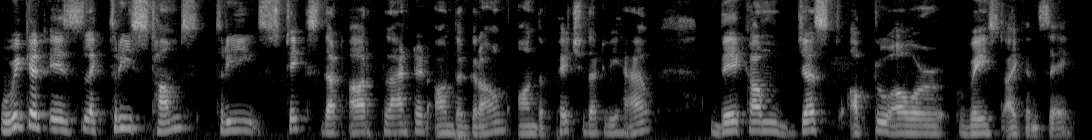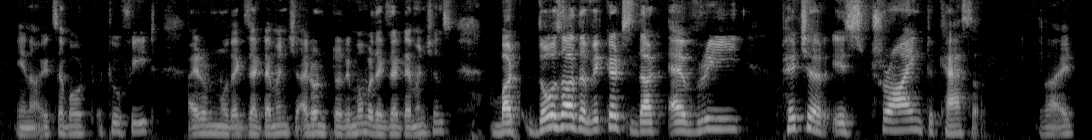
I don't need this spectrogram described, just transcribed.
Wicket is like three stumps three sticks that are planted on the ground on the pitch that we have. They come just up to our waist i can say. You know it's about two feet. I don't know the exact dimension. I don't remember the exact dimensions. But those are the wickets that every pitcher is trying to castle right?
